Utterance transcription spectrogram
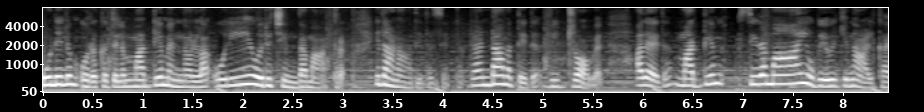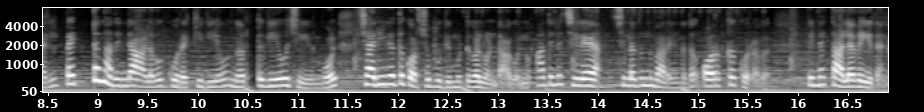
ഊണിലും ഉറക്കത്തിലും മദ്യം എന്നുള്ള ഒരേ ഒരു ചിന്ത മാത്രം. ഇതാണ് ആദ്യത്തെ സിംറ്റം. രണ്ടാമത്തേത് വിഡ്രോവൽ അതായത് മദ്യം സ്ഥിരമായി ഉപയോഗിക്കുന്ന ആൾക്കാരിൽ പെട്ടെന്ന് അതിന്റെ അളവ് കുറയ്ക്കുകയോ നിർത്തുകയോ ചെയ്യുമ്പോൾ ശരീരത്ത് കുറച്ച് ബുദ്ധിമുട്ടുകൾ ഉണ്ടാകുന്നു. അതിൽ ചില ചിലതെന്ന് പറയുന്നത് ഉറക്കക്കുറവ് പിന്നെ തലവേദന.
